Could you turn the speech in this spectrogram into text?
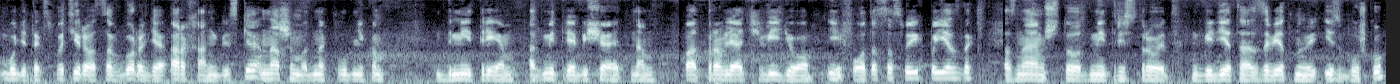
будет эксплуатироваться в городе Архангельске нашим одноклубником Дмитрием. А Дмитрий обещает нам поотправлять видео и фото со своих поездок. Знаем, что Дмитрий строит где-то заветную избушку.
